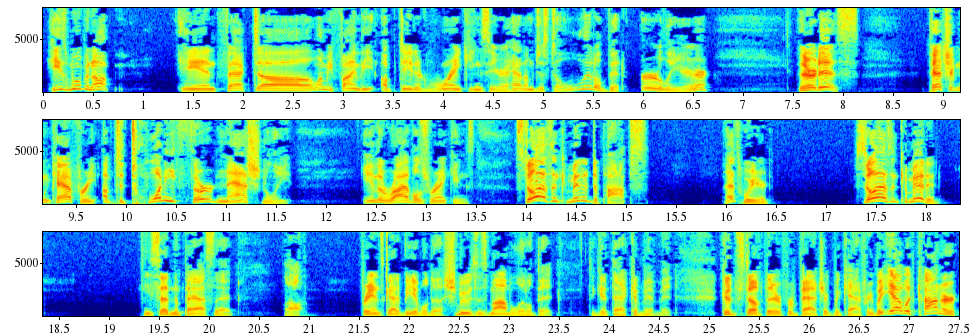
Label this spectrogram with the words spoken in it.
he's moving up. In fact, uh, let me find the updated rankings here. I had them just a little bit earlier. There it is. Patrick McCaffrey up to 23rd nationally in the Rivals rankings. Still hasn't committed to Pops. That's weird. Still hasn't committed. He said in the past that, well, Fran's got to be able to schmooze his mom a little bit to get that commitment. Good stuff there from Patrick McCaffrey. But yeah, with Connor,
